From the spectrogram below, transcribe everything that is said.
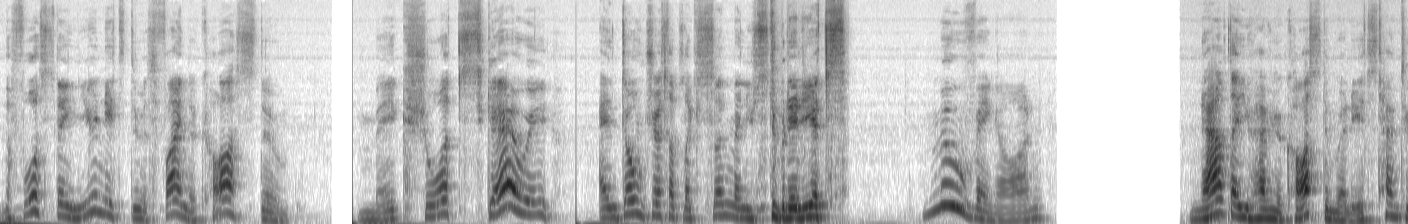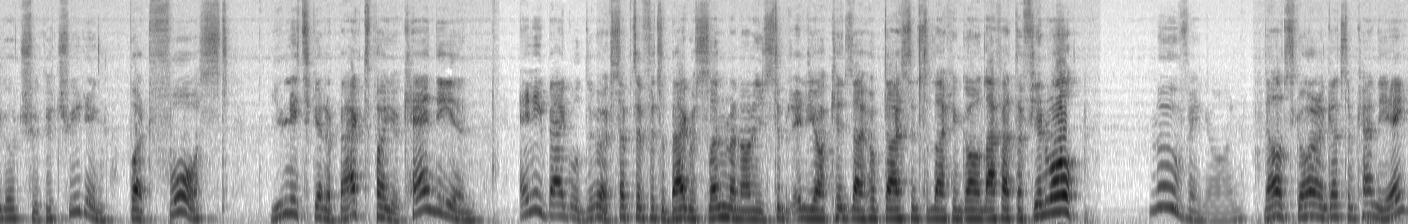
The first thing you need to do is find a costume. Make sure it's scary. And don't dress up like Slenderman, you stupid idiots. Moving on. Now that you have your costume ready, it's time to go trick-or-treating. But first, you need to get a bag to put your candy in. Any bag will do, except if it's a bag with Slenderman on it, you stupid idiot kids that I hope die soon so that I can go and laugh at the funeral. Moving on. Now let's go and get some candy, eh?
